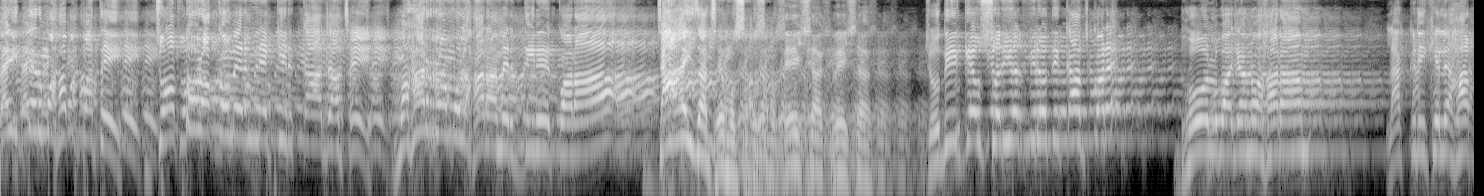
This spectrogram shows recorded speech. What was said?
বাইতের মহাব্বতে যত রকমের নেকির কাজ আছে মহারমুল হারামের দিনে করা জায়েজ আছে মুসলমান। বেশক বেশক। যদি কেউ শরীয়ত বিরোধী কাজ করে ঢোল বাজানো হারাম লাকড়ি খেলে হাফ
